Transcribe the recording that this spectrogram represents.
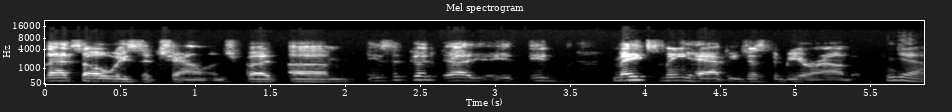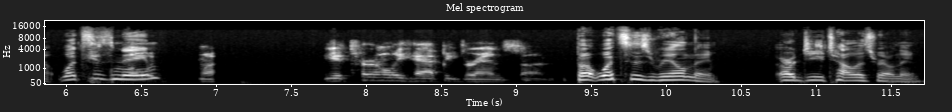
that's always a challenge. But um, he's a good. Uh, it, it makes me happy just to be around him. Yeah. What's his name? The eternally happy grandson. But what's his real name? Or do you tell his real name?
